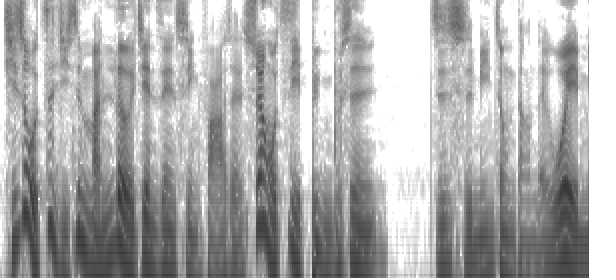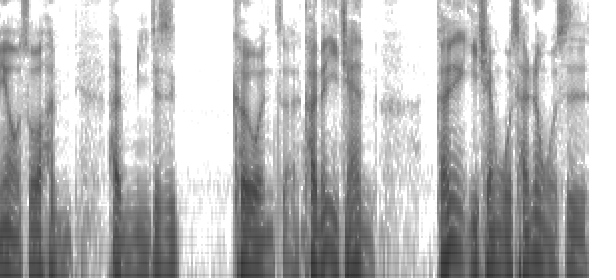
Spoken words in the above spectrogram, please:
其实我自己是蛮乐见这件事情发生，虽然我自己并不是支持民众党的，我也没有说很很迷，就是柯文哲。可能以前很，可能以前我承认我是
